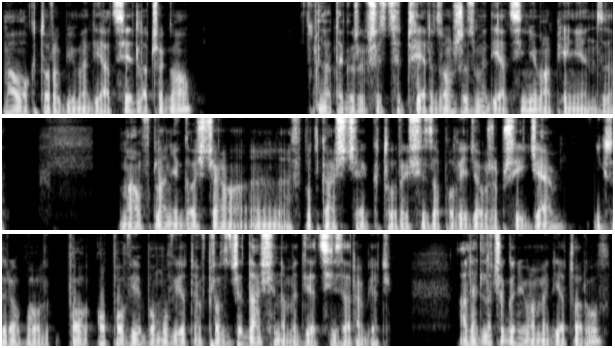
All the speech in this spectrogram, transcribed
Mało kto robi mediację. Dlaczego? Dlatego, że wszyscy twierdzą, że z mediacji nie ma pieniędzy. Mam w planie gościa y, w podcaście, który się zapowiedział, że przyjdzie i który opowie, bo mówi o tym wprost, że da się na mediacji zarabiać. Ale dlaczego nie ma mediatorów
